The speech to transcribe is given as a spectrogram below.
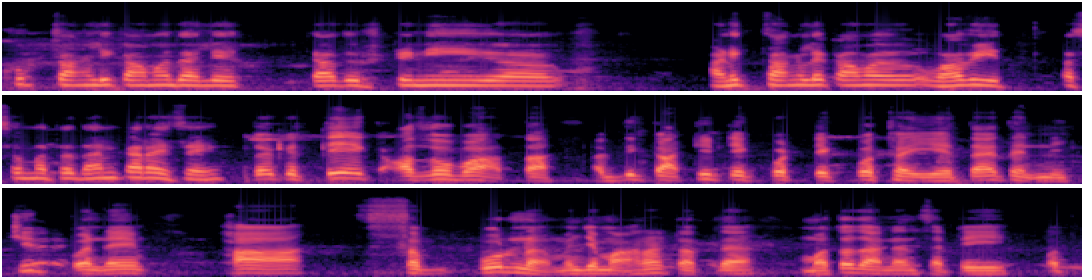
खूप चांगली कामं झाली आहेत. त्या दृष्टीने अ, आणि चांगले कामं व्हावीत असं मतदान करायचंय. तो की ते एक आजोबा आता अगदी काठी टेकपत टेकपत येत आहेत. निश्चितपणे हा संपूर्ण म्हणजे महाराष्ट्रातल्या मतदारांसाठी मत-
